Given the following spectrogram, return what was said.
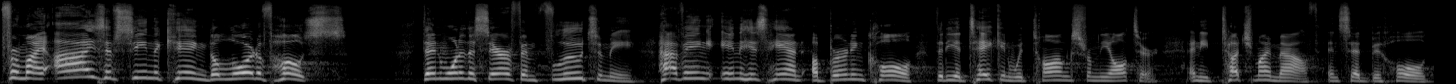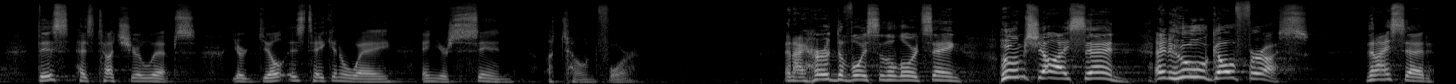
For my eyes have seen the King, the Lord of hosts. Then one of the seraphim flew to me, having in his hand a burning coal that he had taken with tongs from the altar. And he touched my mouth and said, Behold, this has touched your lips. Your guilt is taken away, and your sin atoned for. And I heard the voice of the Lord saying, Whom shall I send? And who will go for us? Then I said,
